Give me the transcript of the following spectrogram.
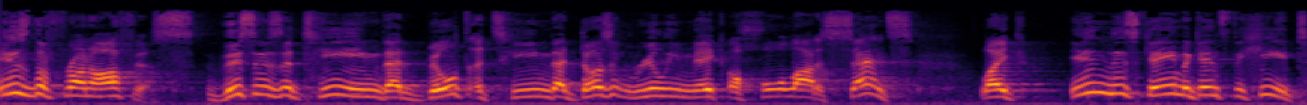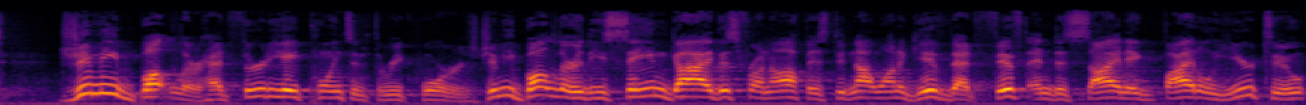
is the front office. This is a team that built a team that doesn't really make a whole lot of sense. Like, in this game against the Heat, Jimmy Butler had 38 points in three quarters. Jimmy Butler, the same guy this front office did not want to give that fifth and deciding final year to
